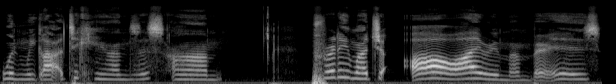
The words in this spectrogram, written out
when we got to Kansas, um, pretty much all I remember is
